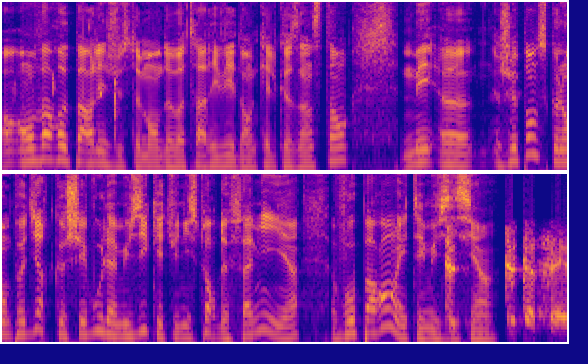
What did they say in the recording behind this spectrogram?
On va reparler justement de votre arrivée dans quelques instants, mais euh, je pense que l'on peut dire que chez vous la musique est une histoire de famille. hein. Vos parents étaient musiciens. Tout à fait,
